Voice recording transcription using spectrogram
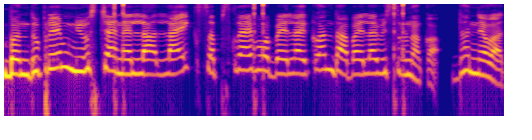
बंधुप्रेम न्यूज चॅनलला लाईक सबस्क्राईब व बेल आयकॉन दाबायला विसरू नका. धन्यवाद.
